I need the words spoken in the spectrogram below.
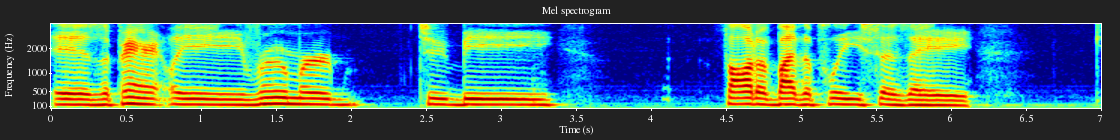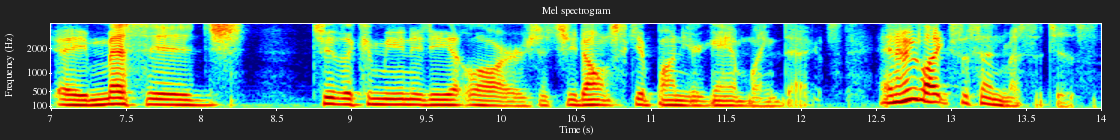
is apparently rumored to be thought of by the police as a a message to the community at large that you don't skip on your gambling debts. And who likes to send messages?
